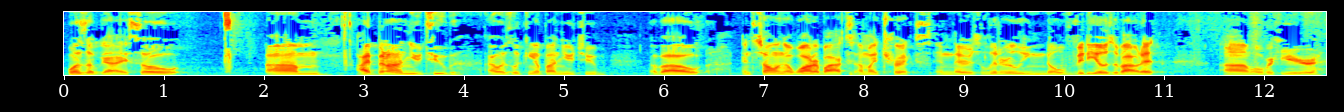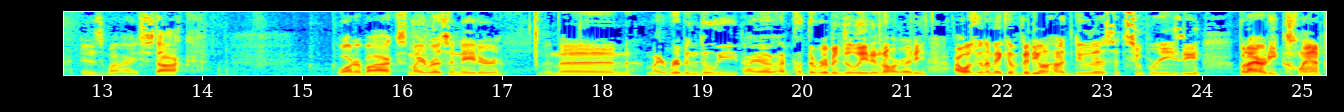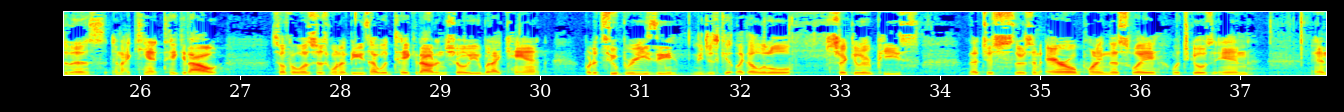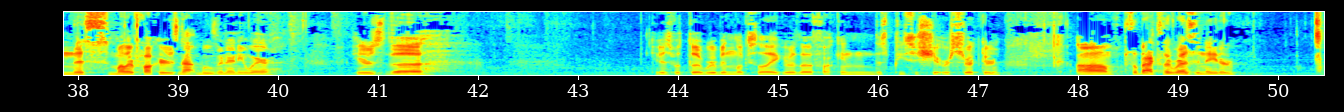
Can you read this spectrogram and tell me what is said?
What's up, guys? So, um, I've been on YouTube. I was looking up on YouTube about installing a water box on my Trixx, and there's literally no videos about it. Um, over here is my stock water box, my resonator, and then my ribbon delete. I, I put the ribbon delete in already. I was gonna make a video on how to do this. It's super easy, but I already clamped this and I can't take it out. So if it was just one of these, I would take it out and show you, but I can't. But it's super easy. You just get like a little circular piece that just, there's an arrow pointing this way, which goes in. And this motherfucker is not moving anywhere. Here's the, here's what the ribbon looks like, or the fucking, this piece of shit restrictor. Um, so back to the resonator.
